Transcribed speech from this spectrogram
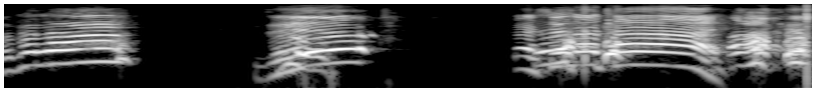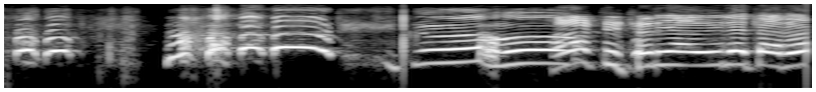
મગરલાલ જે કશું ના થાય. હા ઠીઠણી આવી લે તારે.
